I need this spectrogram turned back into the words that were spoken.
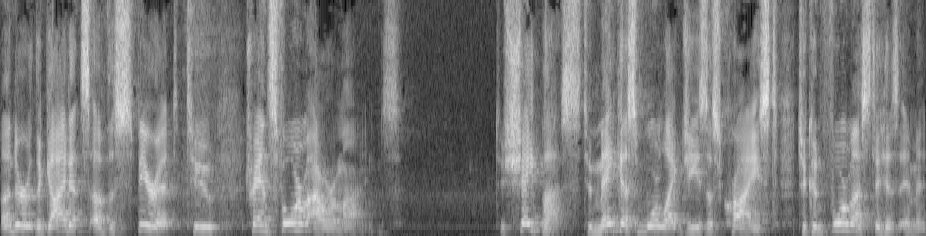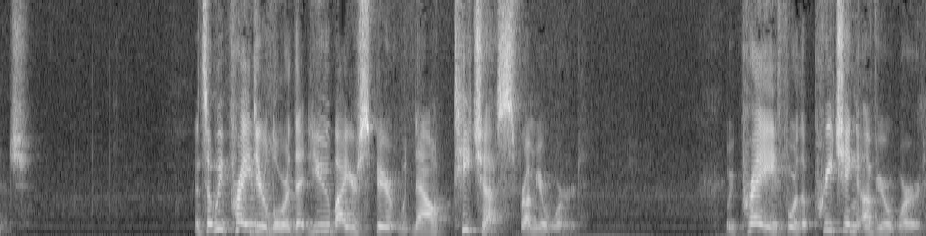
under the guidance of the Spirit to transform our minds, to shape us, to make us more like Jesus Christ, to conform us to his image. And so we pray, dear Lord, that you, by your Spirit, would now teach us from your word. We pray for the preaching of your word,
